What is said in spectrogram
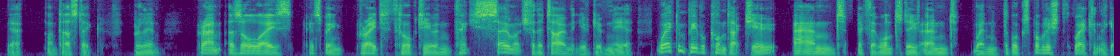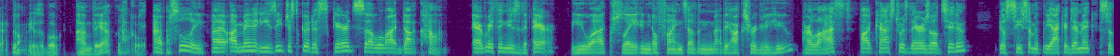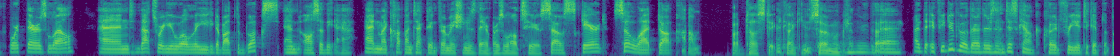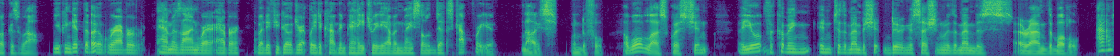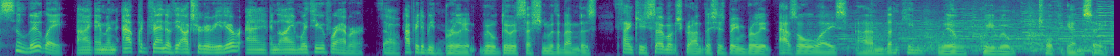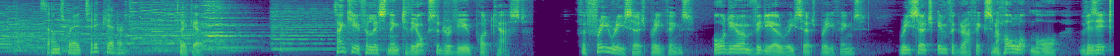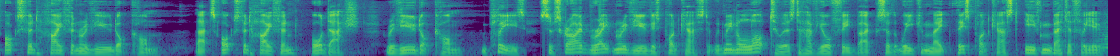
Yeah, fantastic. Brilliant. Grant, as always, it's been great to talk to you. And thank you so much for the time that you've given here. Where can people contact you? And if they want to do, and when the book's published, where can they get a copy of the book and the app, of course? Absolutely. I, I made it easy. Just go to scaredsowhat.com. Everything is there. You actually, and you'll find something the Oxford Review. Our last podcast was there as well too. You'll see some of the academic support there as well. And that's where you will read about the books and also the app. And my contact information is there as well too. So scared so scaredsowhat.com. Fantastic. Thank you so much. Uh, if you do go there, there's a discount code for you to get the book as well. You can get the book wherever, Amazon, wherever. But if you go directly to Kogan Page, we have a nice little discount for you. Nice. Wonderful. And one last question. Are you up for coming into the membership and doing a session with the members around the model? Absolutely. I am an avid fan of the Oxford Review and I am with you forever. So happy to be there. Brilliant. We'll do a session with the members. Thank you so much, Grant. This has been brilliant as always. And uh, Thank you. we'll we will talk again soon. Sounds great. Take care. Take care. Thank you for listening to the Oxford Review podcast. For free research briefings, audio and video research briefings, research infographics, and a whole lot more, visit oxford-review.com. That's oxford- or dash review.com. And please subscribe, rate, and review this podcast. It would mean a lot to us to have your feedback so that we can make this podcast even better for you.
